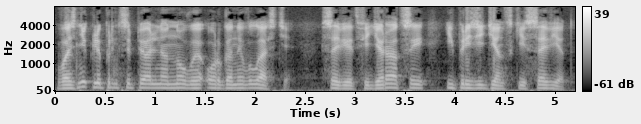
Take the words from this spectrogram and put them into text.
Возникли принципиально новые органы власти – Совет Федерации и Президентский Совет.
